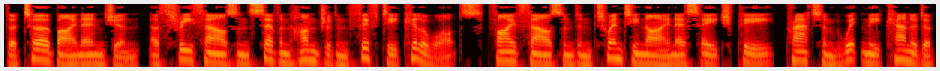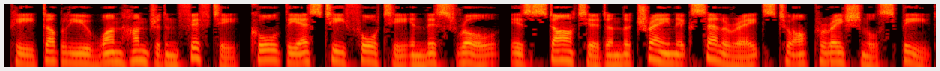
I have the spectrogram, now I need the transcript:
the turbine engine, a 3750 kilowatts, 5029 shp Pratt and Whitney Canada PW150, called the ST40 in this role, is started and the train accelerates to operational speed.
